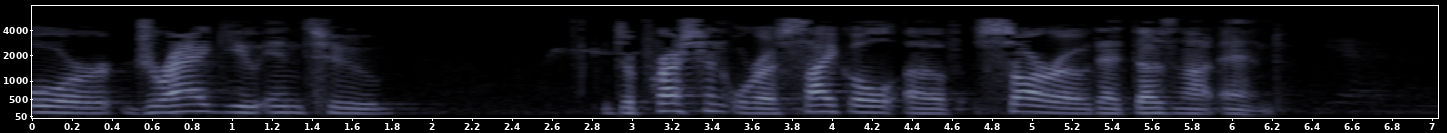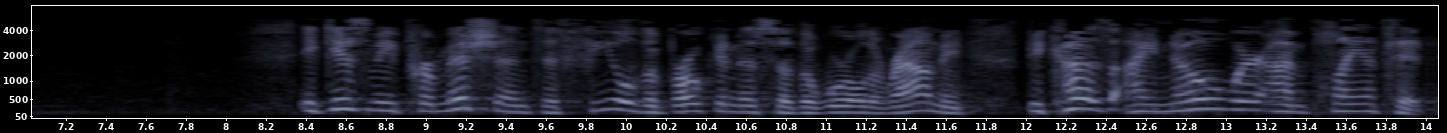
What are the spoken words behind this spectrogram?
or drag you into depression or a cycle of sorrow that does not end. It gives me permission to feel the brokenness of the world around me because I know where I'm planted.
